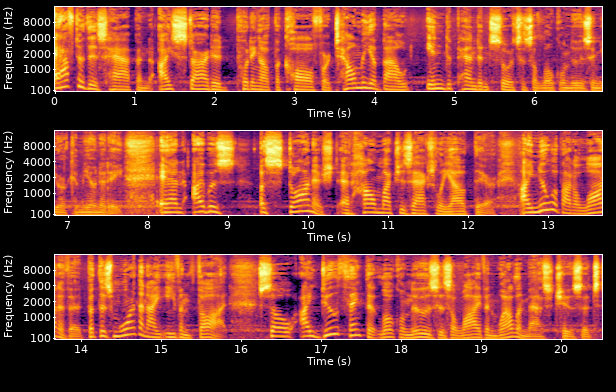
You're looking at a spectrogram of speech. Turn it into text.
after this happened, I started putting out the call for tell me about independent sources of local news in your community. And I was astonished at how much is actually out there. I knew about a lot of it, but there's more than I even thought. So I do think that local news is alive and well in Massachusetts.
